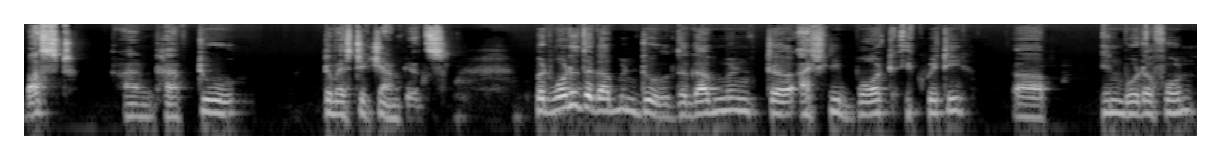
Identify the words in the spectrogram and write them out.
bust and have two domestic champions. But what did the government do? The government uh, actually bought equity uh, in Vodafone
